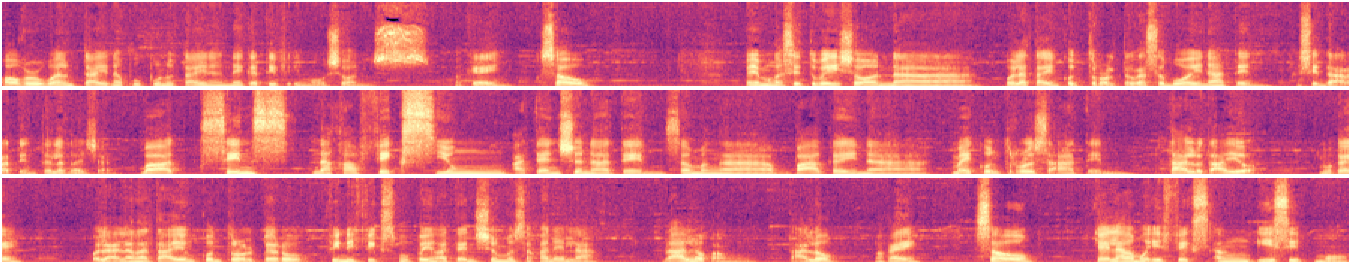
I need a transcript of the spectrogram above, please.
Overwhelmed tayo, napupuno tayo ng negative emotions. Okay? So, may mga situation na wala tayong control talaga sa buhay natin kasi darating talaga dyan. But since naka-fix yung attention natin sa mga bagay na may control sa atin, talo tayo. Okay? Wala lang nga tayong control pero finifix mo pa yung attention mo sa kanila, lalo kang talo. Okay? So, kailangan mo i-fix ang isip mo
